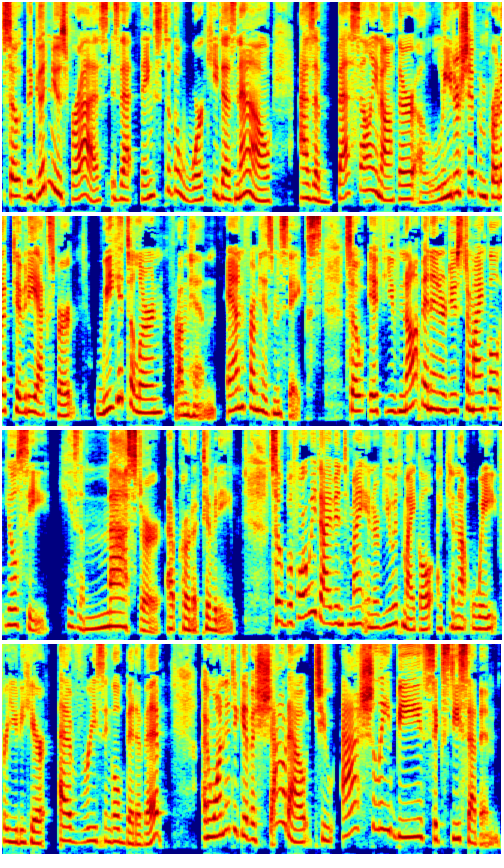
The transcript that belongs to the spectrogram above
So the good news for us is that thanks to the work he does now as a best selling author, a leadership and productivity expert, we get to learn from him and from his mistakes. So if you've not been introduced to Michael, you'll see He's a master at productivity. So before we dive into my interview with Michael, I cannot wait for you to hear every single bit of it. I wanted to give a shout out to Ashley B67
